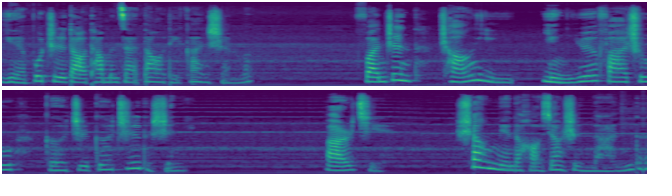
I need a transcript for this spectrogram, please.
也不知道他们在到底干什么。反正长椅隐约发出咯吱咯吱的声音，而且上面的好像是男的。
